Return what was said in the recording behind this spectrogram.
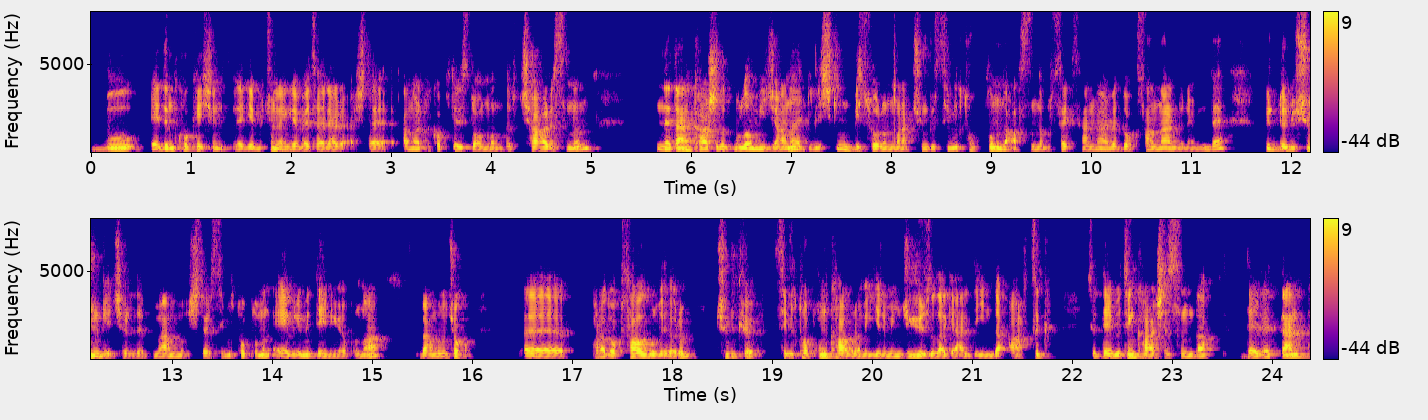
bu Adam Kokesh'in bütün LGBT'ler işte anarko-kapitalist olmalıdır çağrısının neden karşılık bulamayacağına ilişkin bir sorun var. Çünkü sivil toplum da aslında bu 80'ler ve 90'lar döneminde bir dönüşüm geçirdi. Ben işte sivil toplumun evrimi deniyor buna. Ben bunu çok e, paradoksal buluyorum. Çünkü sivil toplum kavramı 20. yüzyıla geldiğinde artık işte devletin karşısında devletten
